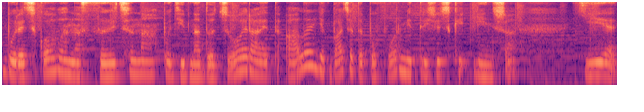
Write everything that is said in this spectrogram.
бурячкова, насичена, подібна до Joyride, але, як бачите, по формі трішечки інша. Є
